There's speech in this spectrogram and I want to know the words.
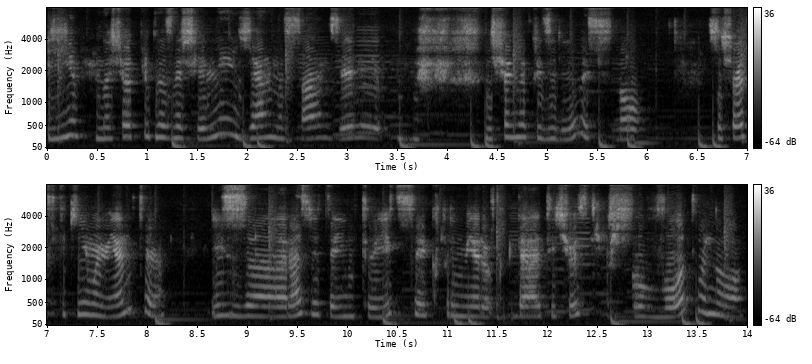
И насчет предназначения я на самом деле ничего не определилась, но случаются такие моменты из-за развитой интуиции, к примеру, когда ты чувствуешь, что вот оно,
